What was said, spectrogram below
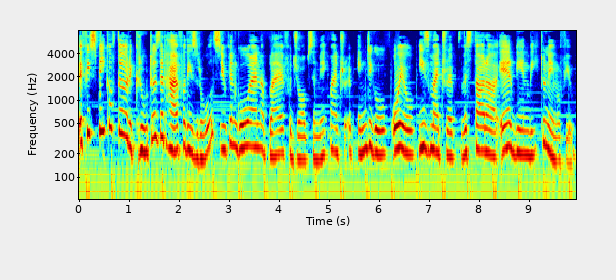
If we speak of the recruiters that have for these roles, you can go and apply for jobs and MakeMyTrip, Indigo, Oyo, EaseMyTrip, Vistara, Airbnb, to name a few.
